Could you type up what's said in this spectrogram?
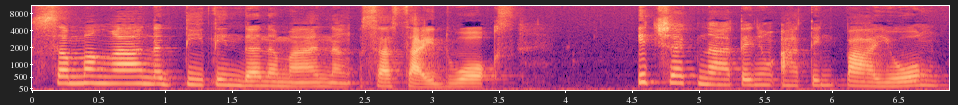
Sa mga nagtitinda naman ng, sa sidewalks, i-check natin yung ating payong.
